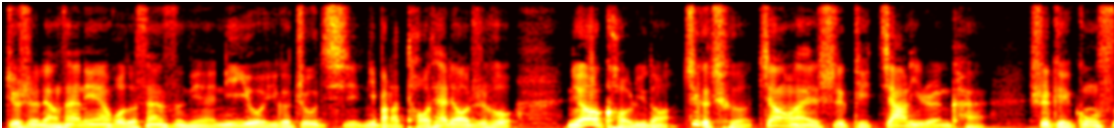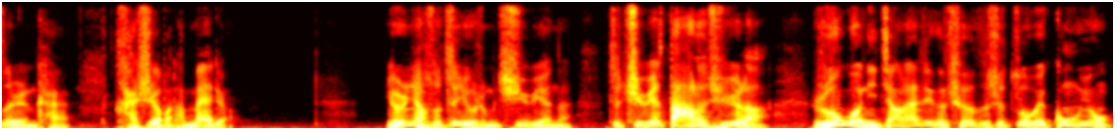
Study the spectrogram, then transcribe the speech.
就是两三年或者三四年，你有一个周期，你把它淘汰掉之后，你要考虑到这个车将来是给家里人开，是给公司人开，还是要把它卖掉？有人讲说这有什么区别呢？这区别大了去了。如果你将来这个车子是作为公用，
